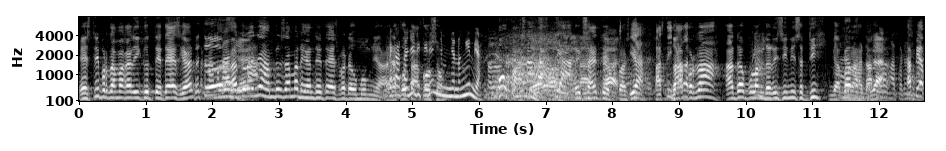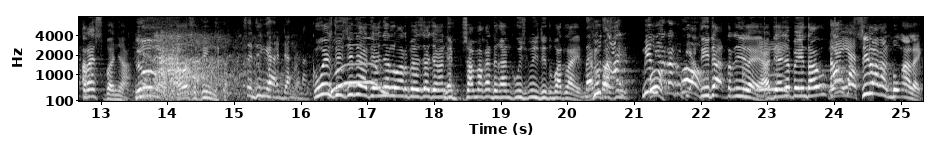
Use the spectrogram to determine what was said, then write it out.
Hesti pertama kali ikut TTS kan? Betul. Aturannya hampir sama dengan TTS pada umumnya. Eh Ada katanya di sini kosong. nyenengin ya kalau Oh pasti. Excited pasti. Iya, pasti Nggak banget. pernah ada pulang dari sini sedih, nggak pernah ada. pernah. Tapi? Stres banyak. Kalau sedih nggak. Sedih nggak ada. Kuis di sini hadiahnya luar biasa, jangan disamakan dengan kuis-kuis di tempat lain. Pasti Miliaran rupiah. tidak ternilai. Hadiahnya pengen tahu? Iya, iya. Silakan Bung Alex.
